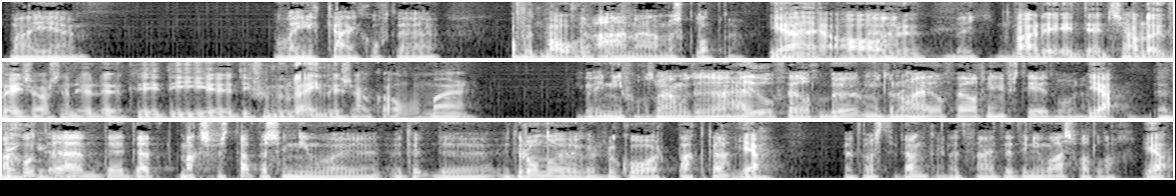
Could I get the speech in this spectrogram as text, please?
Maar uh, alleen kijken of de, of het mogelijk de aannames klopten. Ja, ja, oh, Ja, een beetje niet. maar de, het zou leuk wezen als natuurlijk die, die, die Formule 1 weer zou komen. Maar Ik weet niet, volgens mij moet er heel veel gebeuren. Moet er nog heel veel geïnvesteerd worden. ja, dat maar denk goed, ik. eh, dat- dat Max Verstappen zijn nieuwe, eh, het, de, het ronde record pakte. ja, Dat was te danken aan het feit dat er nieuw asfalt lag. ja,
